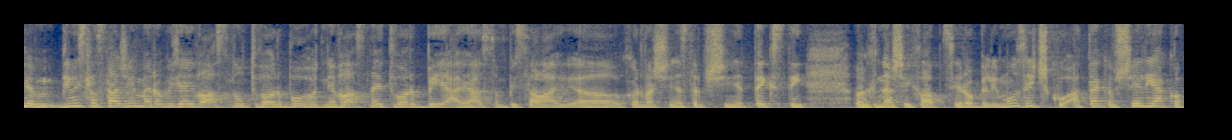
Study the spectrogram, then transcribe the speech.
eh, my sa snažíme robiť aj vlastnú tvorbu, hodne vlastnej tvorby a ja som písala aj uh, chorvačine, srbštine texty, naši chlapci robili muzičku a tak všelijako,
